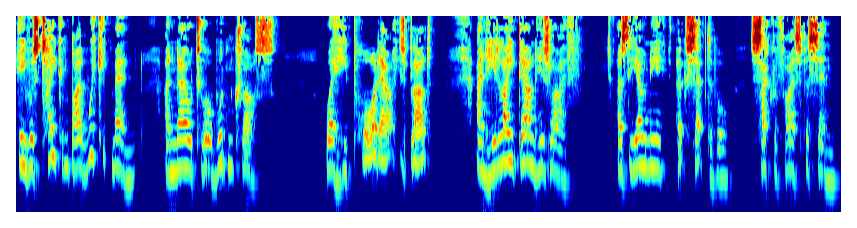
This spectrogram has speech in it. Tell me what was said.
he was taken by wicked men and nailed to a wooden cross where he poured out his blood and he laid down his life as the only acceptable sacrifice for sin.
